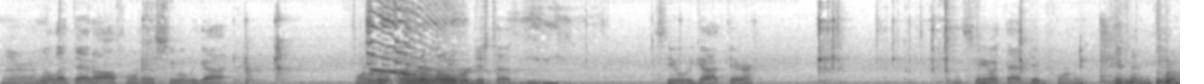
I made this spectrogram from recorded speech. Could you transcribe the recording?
Alright, I'm going to let that off and we're going to see what we got. Went a little, went a little over just to see what we got there. See what that did for me, if anything.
